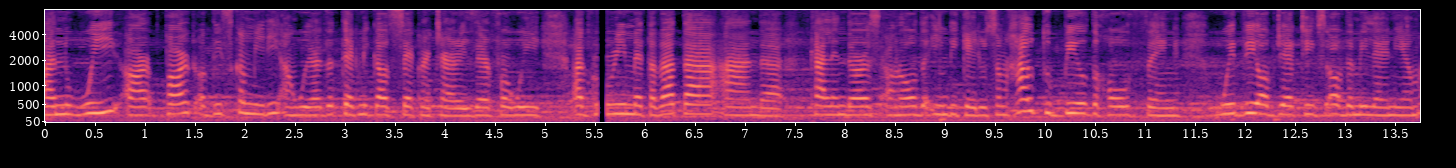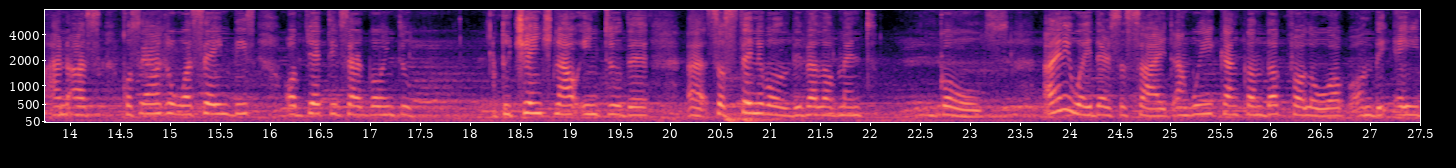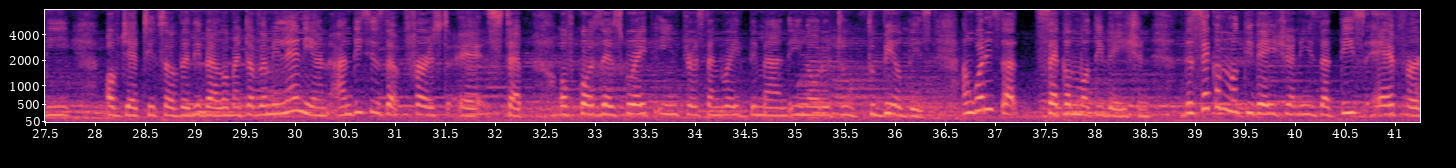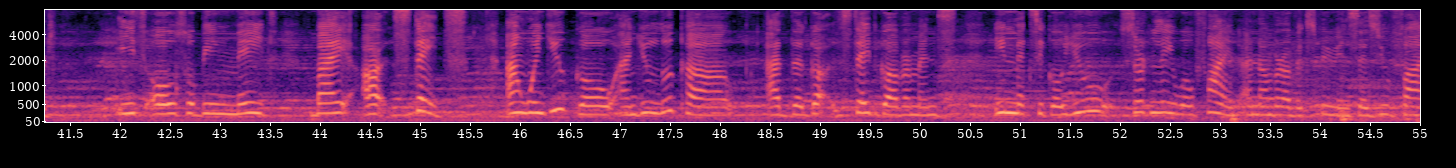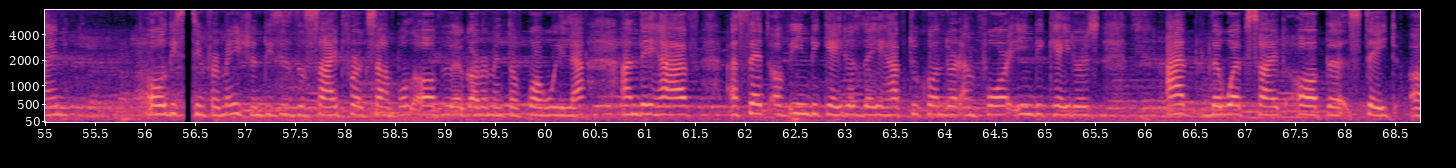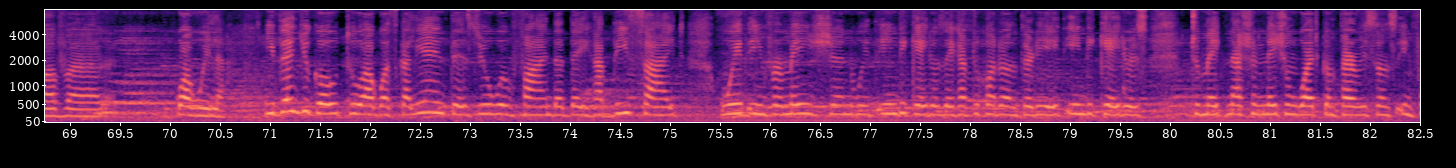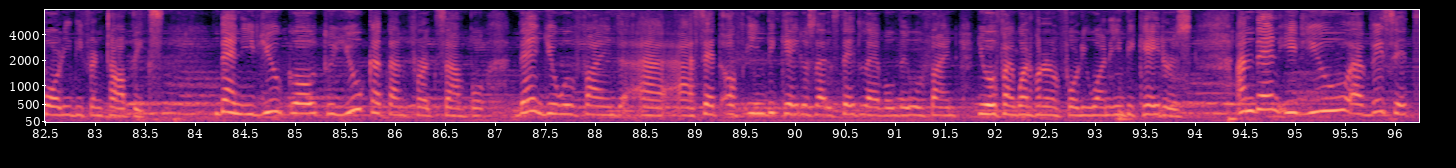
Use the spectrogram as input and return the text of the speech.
And we are part of this committee and we are the technical secretaries. Therefore, we agree metadata and uh, calendars on all the indicators on how to build the whole thing with the objectives of the millennium. And as Jose Angel was saying, these objectives are going to to change now into the uh, sustainable development goals. Anyway, there's a site and we can conduct follow-up on the 80 objectives of the development of the millennium. And this is the first uh, step. Of course, there's great interest and great demand in order to, to build this. And what is that second motivation? The second motivation is that this effort is also being made by our states. And when you go and you look at the go state governments in Mexico, you certainly will find a number of experiences. You find all this information. This is the site, for example, of the government of Coahuila, and they have a set of indicators. They have 204 indicators at the website of the state of uh, Coahuila. If then you go to Aguascalientes, you will find that they have this site with information, with indicators. They have 238 indicators to make nation, nationwide comparisons in 40 different topics. Then if you go to Yucatan, for example, then you will find a, a set of indicators at the state level. They will find, you will find 141 indicators. And then if you uh, visit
